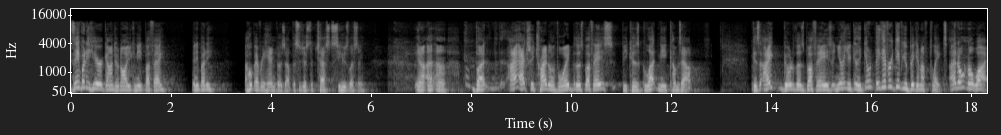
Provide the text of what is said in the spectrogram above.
Has anybody here gone to an all you can eat buffet? Anybody? I hope every hand goes up. This is just a test to see who's listening. You know, uh, uh, but I actually try to avoid those buffets because gluttony comes out. Because I go to those buffets and you know, they, they never give you big enough plates. I don't know why.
